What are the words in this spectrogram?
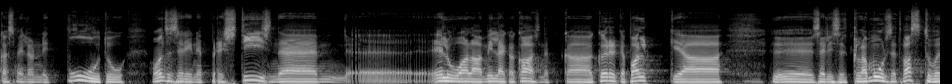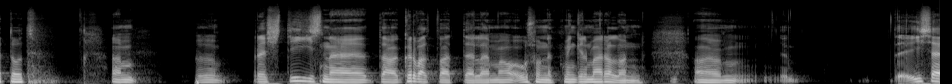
kas meil on neid puudu, on see selline prestiižne äh, eluala, millega kaasneb ka kõrge palk ja äh, sellised glamuursed vastuvõtud um,? prestiižne ta kõrvaltvaatajale, ma usun, et mingil määral on um, ise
